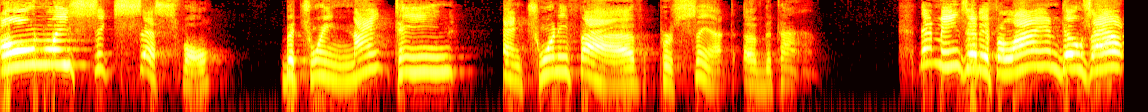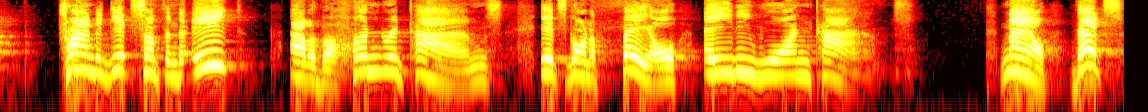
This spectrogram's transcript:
only successful between 19 and 25 percent of the time. That means that if a lion goes out trying to get something to eat, out of a hundred times, it's going to fail 81 times. Now, that's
